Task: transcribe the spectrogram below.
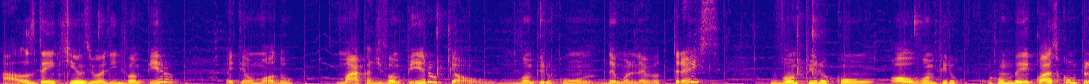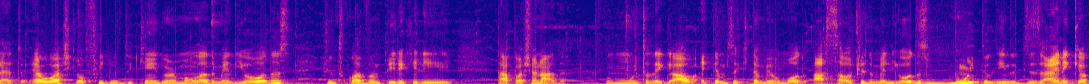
ah, os dentinhos e o olhinho de vampiro. Aí tem o modo marca de vampiro, que é o vampiro com demônio level 3. O vampiro com. Ó, o vampiro. Ver, quase completo. Eu acho que é o filho de quem? Do irmão lá do Meliodas, junto com a vampira que ele tá apaixonada. muito legal. Aí temos aqui também o modo Assault do Meliodas, muito lindo design aqui, ó.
